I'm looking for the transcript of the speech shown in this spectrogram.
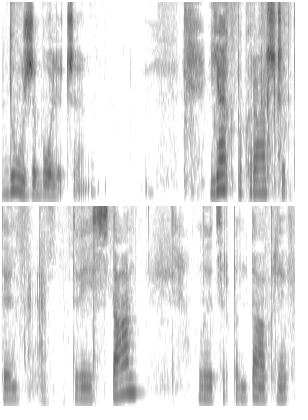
дуже боляче. Як покращити твій стан? Лицар Пентаклів.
